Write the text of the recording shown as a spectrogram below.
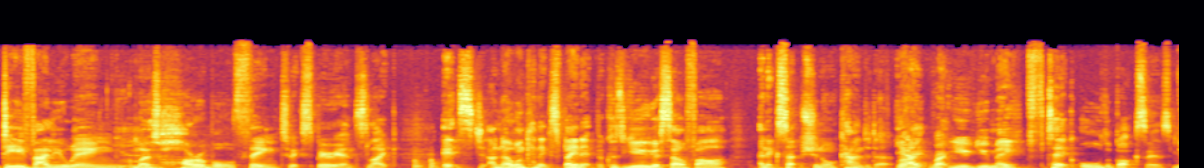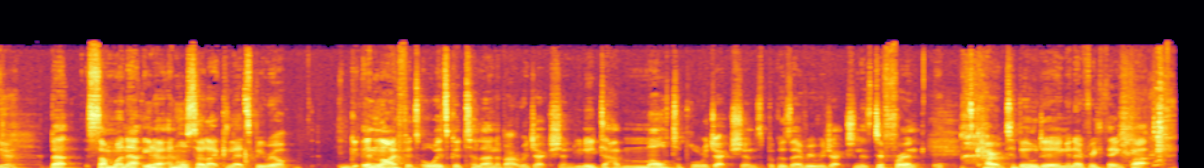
devaluing, Yeah. most horrible thing to experience. Like it's no one can explain it because you yourself are an exceptional candidate, Yeah. right? Right. You you may tick all the boxes. Yeah. But someone else, you know, and also like let's be real. In life, it's always good to learn about rejection. You need to have multiple rejections because every rejection is different. It's character building and everything. But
